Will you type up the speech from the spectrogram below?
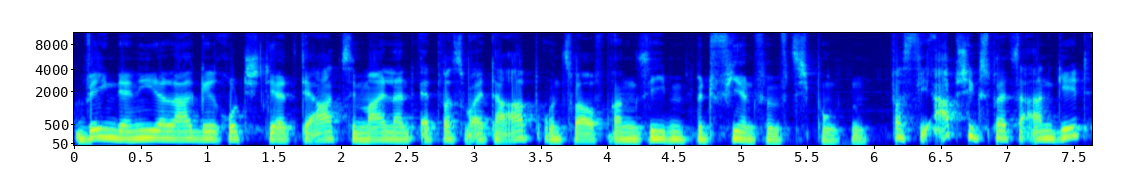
Wegen der Niederlage rutscht jetzt der AC Mailand etwas weiter ab und zwar auf Rang 7 mit 54 Punkten. Was die Abstiegsplätze angeht,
